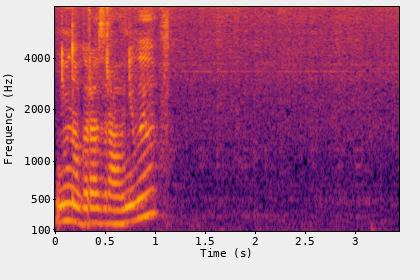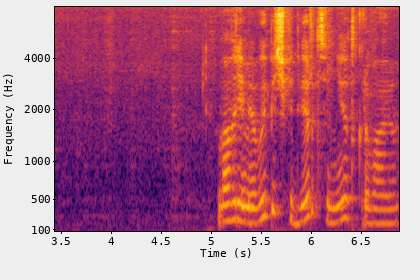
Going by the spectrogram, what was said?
Немного разравниваю. Во время выпечки дверцу не открываю.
